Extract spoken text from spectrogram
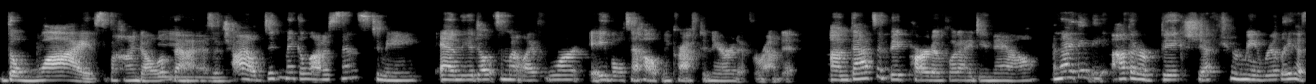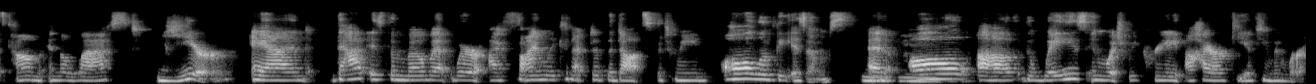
the whys behind all of that as a mm. child didn't make a lot of sense to me. And the adults in my life weren't able to help me craft a narrative around it. Um, that's a big part of what I do now. And I think the other big shift for me really has come in the last year. And that is the moment where I finally connected the dots between all of the isms mm-hmm. and all of the ways in which we create a hierarchy of human worth.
